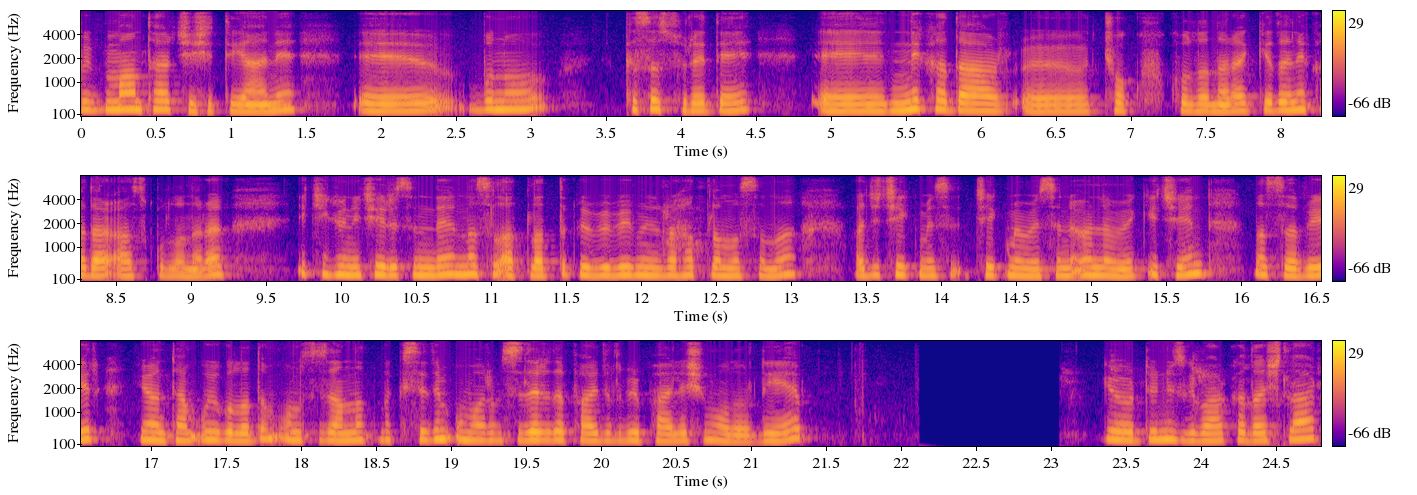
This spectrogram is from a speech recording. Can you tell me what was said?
bir mantar çeşidi yani E, bunu kısa sürede e, ne kadar e, çok kullanarak ya da ne kadar az kullanarak iki gün içerisinde nasıl atlattık ve bebeğimin rahatlamasını, acı çekmesi, çekmemesini önlemek için nasıl bir yöntem uyguladım onu size anlatmak istedim. Umarım sizlere de faydalı bir paylaşım olur diye. Gördüğünüz gibi arkadaşlar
